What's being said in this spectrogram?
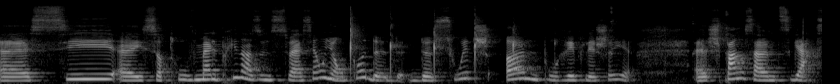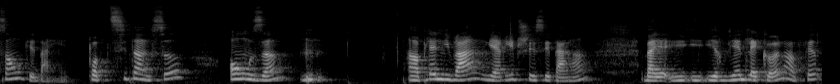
Euh, si euh, se retrouvent mal pris dans une situation, ils n'ont pas de, switch on pour réfléchir. Euh, je pense à un petit garçon qui est ben, pas petit tant que ça, 11 ans, en plein hiver, il arrive chez ses parents. Ben, il, il, revient de l'école, en fait,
